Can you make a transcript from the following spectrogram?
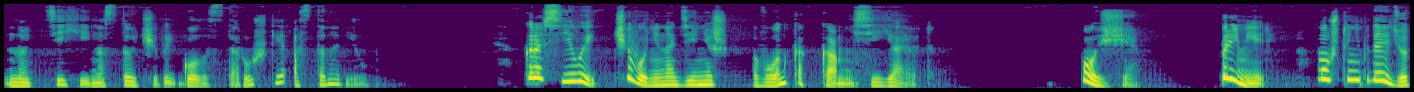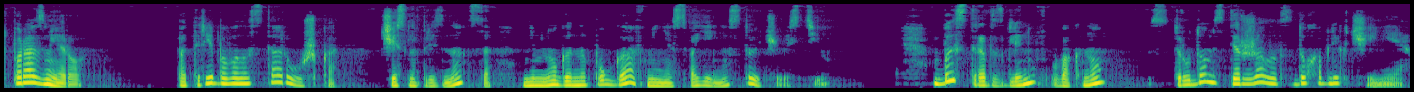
Но тихий настойчивый голос старушки остановил. Красивый, чего не наденешь, вон как камни сияют. Позже. Примерь. Может, и не подойдет по размеру. Потребовала старушка, честно признаться, немного напугав меня своей настойчивостью. Быстро взглянув в окно, с трудом сдержала вздох облегчения,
